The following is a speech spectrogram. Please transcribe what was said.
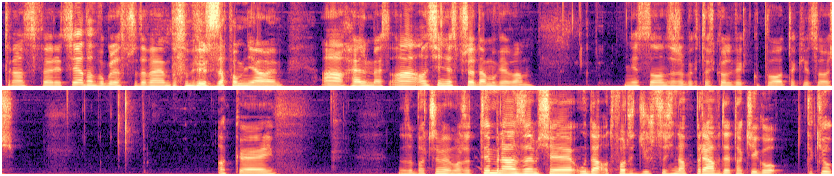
Transfery. Co ja tam w ogóle sprzedawałem, bo sobie już zapomniałem. A, Helmes. A, on się nie sprzeda, mówię wam. Nie sądzę, żeby ktośkolwiek kupował takie coś. Okej. No Zobaczymy, może tym razem się uda otworzyć już coś naprawdę takiego, takiego,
